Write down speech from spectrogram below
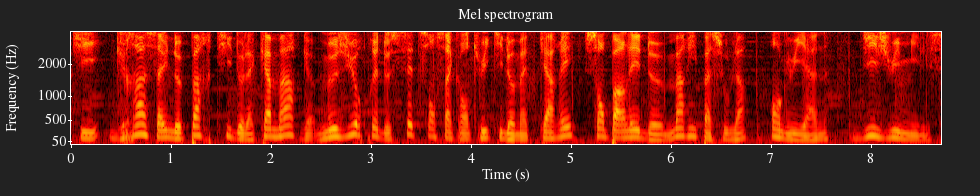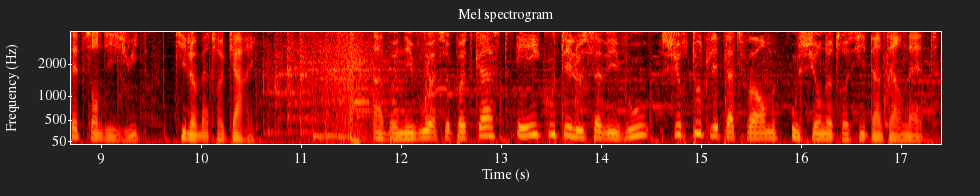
qui, grâce à une partie de la Camargue, mesure près de 758 km, sans parler de Maripasoula, en Guyane, 18 718 km. Abonnez-vous à ce podcast et écoutez Le Savez-vous sur toutes les plateformes ou sur notre site internet.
